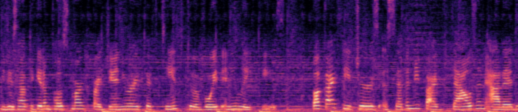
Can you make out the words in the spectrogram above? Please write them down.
You just have to get them postmarked by January 15th to avoid any late fees. Buckeye features a 75,000 added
